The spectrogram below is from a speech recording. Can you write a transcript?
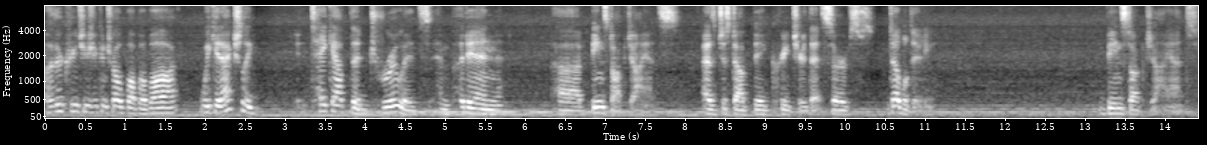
other creatures you control, blah blah blah. We could actually take out the druids and put in uh, beanstalk giants as just a big creature that serves double duty. Beanstalk giant.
